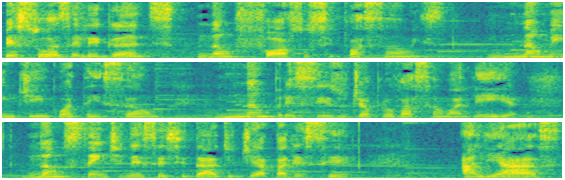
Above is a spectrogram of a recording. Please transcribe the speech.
Pessoas elegantes não forçam situações, não mendigam atenção, não precisam de aprovação alheia, não sente necessidade de aparecer. Aliás,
